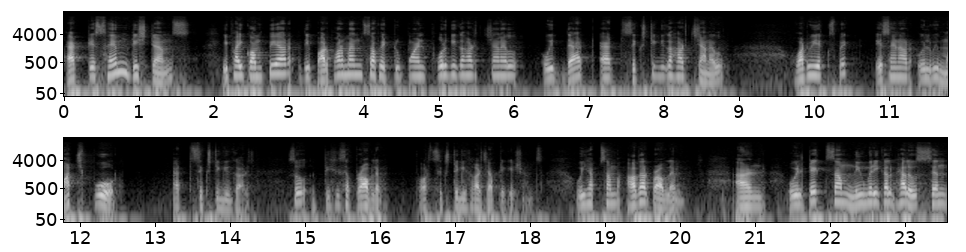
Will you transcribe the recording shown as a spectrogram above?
at the same distance, if I compare the performance of a 2.4 gigahertz channel with that at 60 gigahertz channel what we expect SNR will be much poor at 60 gigahertz. So, this is a problem for 60 gigahertz applications. We have some other problem and we will take some numerical values and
